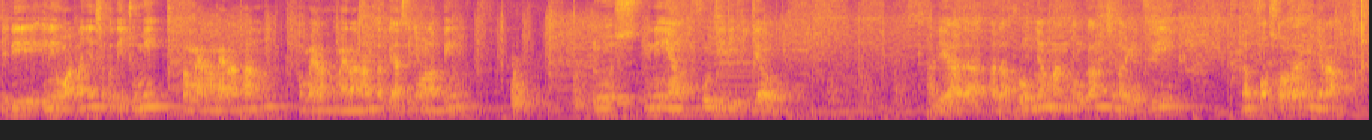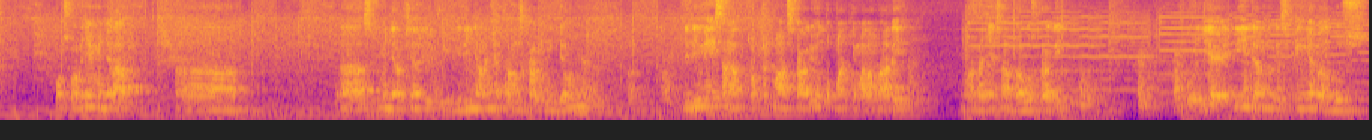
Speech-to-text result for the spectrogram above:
jadi ini warnanya seperti cumi kemerah-merahan kemerah-merahan tapi aslinya warna pink. Terus ini yang full jadi hijau. Nah dia ada ada chrome nya mantulkan sinar UV dan fosfornya menyerap fosfornya menyerap uh, uh, menyerap sinar UV jadi nyalanya terang sekali hijaunya. Jadi ini sangat cocok banget sekali untuk mati malam hari warnanya sangat bagus sekali full JID dan lispingnya bagus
